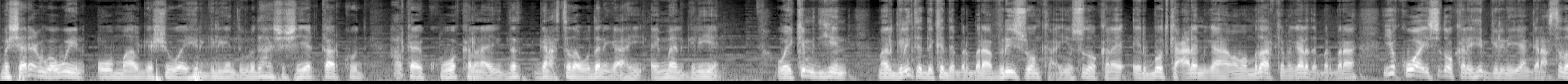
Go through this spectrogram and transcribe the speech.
mashaariic waaweyn oo maalgashi oo ay hirgeliyeen dowladaha shisheeye qaarkood halka kuwo kalena ay dad ganacsada waddaniga ahi ay maalgeliyeen oo ay ka mid yihiin maalgelinta dekadda berbera verisonka iyo sidoo kale eerboodka caalamiga ah ama madaarka magaalada berbera iyo kuwa ay sidoo kale hirgelinayaan ganacsada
